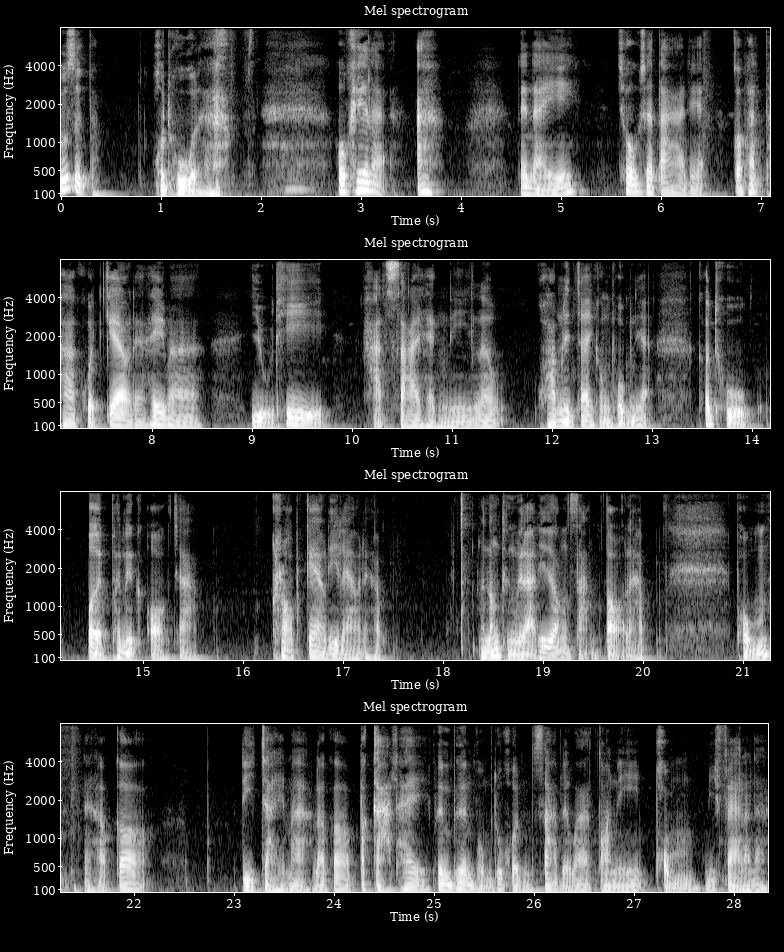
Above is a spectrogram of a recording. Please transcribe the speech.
รู้สึกแบบหดหูแล้วครับ โอเคแหละอะไหนๆโชคชะตาเนี่ย ก็พัดพาขวดแก้วเนี่ยให้มาอยู่ที่หาดทรายแห่งนี้แล้วความในใจของผมเนี่ย ก็ถูกเปิดผนึกออกจาก ครอบแก้วนี้แล้วนะครับ มันต้องถึงเวลาที่ต้องสานต่อแล้วครับ ผมนะครับก็ดีใจมาก แล้วก็ประกาศให้เพื่อนๆ ผมทุกคนทราบเลยว่าตอนนี้ผมมีแฟนแล้วนะ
